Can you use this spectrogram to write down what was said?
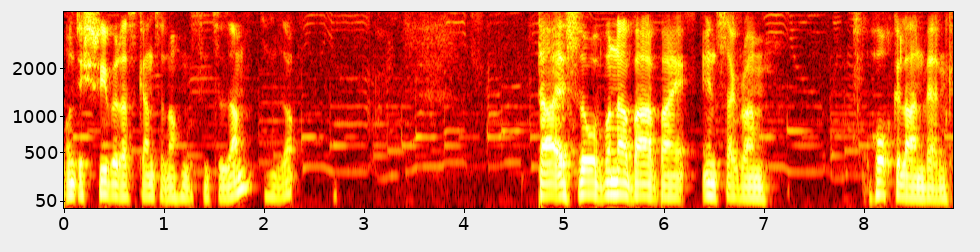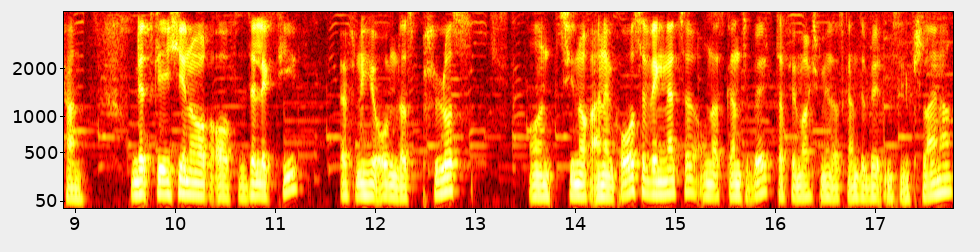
Und ich schiebe das Ganze noch ein bisschen zusammen. So. Da es so wunderbar bei Instagram hochgeladen werden kann. Und jetzt gehe ich hier noch auf Selektiv öffne hier oben das Plus und ziehe noch eine große Vignette um das ganze Bild. Dafür mache ich mir das ganze Bild ein bisschen kleiner.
